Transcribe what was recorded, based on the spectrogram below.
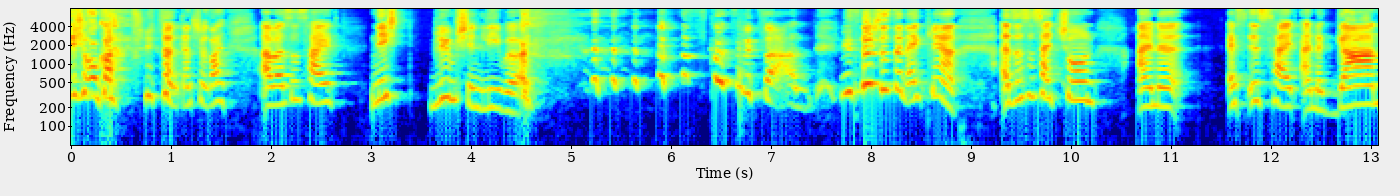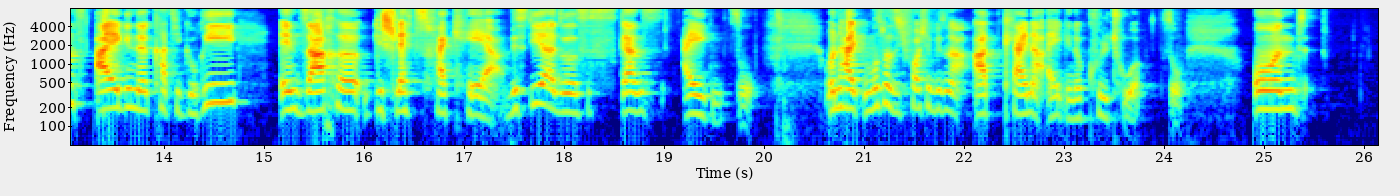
Ich, oh Gott, ich sag ganz schlimme Sachen. Aber es ist halt nicht Blümchenliebe. das guckst du mich so an. Wie soll ich das denn erklären? Also es ist halt schon eine, es ist halt eine ganz eigene Kategorie in Sache Geschlechtsverkehr. Wisst ihr? Also es ist ganz eigen so. Und halt muss man sich vorstellen wie so eine Art kleine eigene Kultur. So. Und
